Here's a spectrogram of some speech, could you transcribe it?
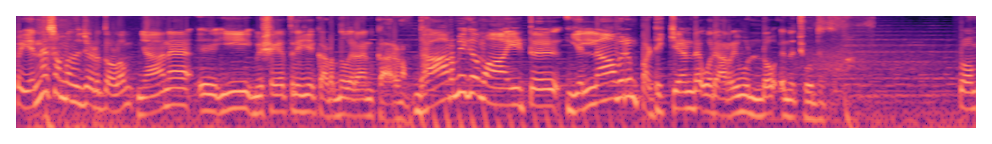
ഇപ്പൊ എന്നെ സംബന്ധിച്ചിടത്തോളം ഞാൻ ഈ വിഷയത്തിലേക്ക് കടന്നു വരാൻ കാരണം ധാർമ്മികമായിട്ട് എല്ലാവരും പഠിക്കേണ്ട ഒരു അറിവുണ്ടോ എന്ന ചോദ്യത്തിൽ ഇപ്പം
